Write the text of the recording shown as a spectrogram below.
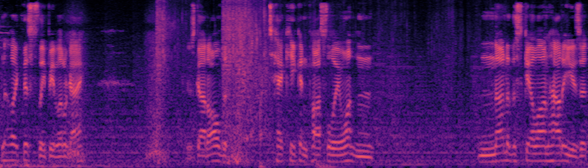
Not like this sleepy little guy. Who's got all the tech he can possibly want and none of the skill on how to use it.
